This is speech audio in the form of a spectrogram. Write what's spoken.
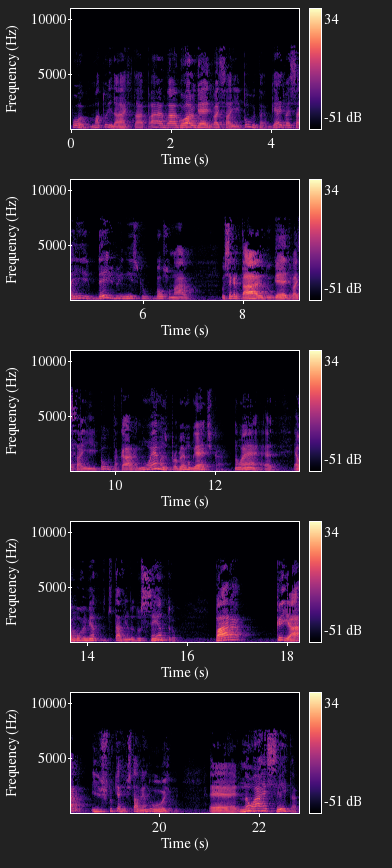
Pô, maturidade, tá? Ah, agora o Guedes vai sair. Puta, o Guedes vai sair desde o início que o Bolsonaro o secretário do Guedes vai sair. Puta, cara, não é mais o problema o Guedes, cara. Não é. É, é um movimento que está vindo do centro para criar isto que a gente está vendo hoje. É, não há receita,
